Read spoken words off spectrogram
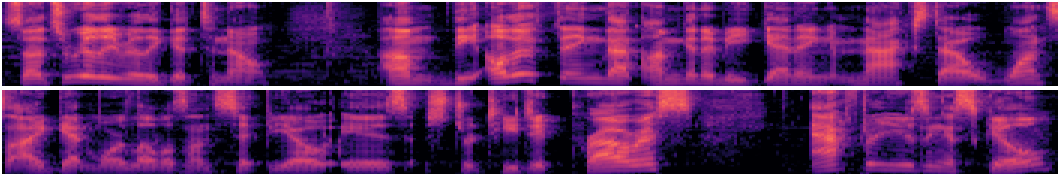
So it's really really good to know. Um, the other thing that I'm going to be getting maxed out once I get more levels on Scipio is strategic prowess. After using a skill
